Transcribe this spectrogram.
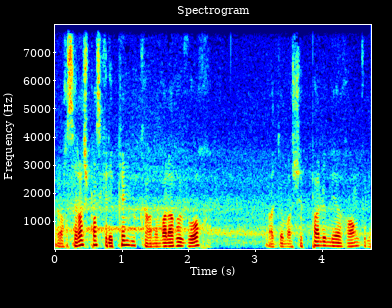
Alors celle-là, je pense qu'elle est pleine lucarne. On va la revoir. Ah, dommage, c'est pas le meilleur angle.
